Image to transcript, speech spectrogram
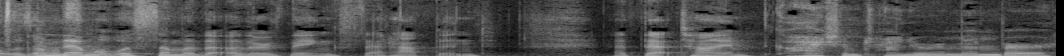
was And awesome. then what was some of the other things that happened at that time? Gosh, I'm trying to remember.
